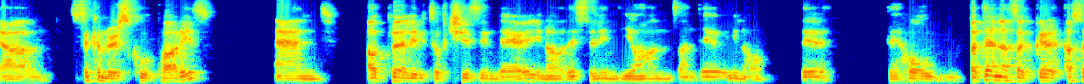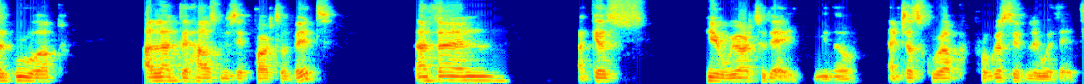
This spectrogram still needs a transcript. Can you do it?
uh, secondary school parties, and I'll play a little bit of cheese in there. You know, the Celine Dion's and the you know the the whole. But then as I as I grew up, I liked the house music part of it, and then I guess here we are today. You know, I just grew up progressively with it.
